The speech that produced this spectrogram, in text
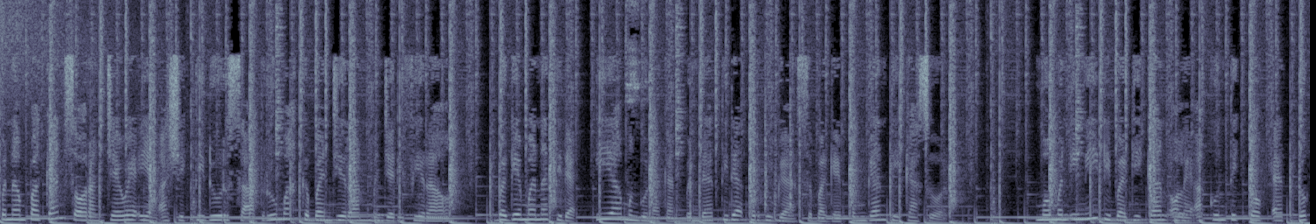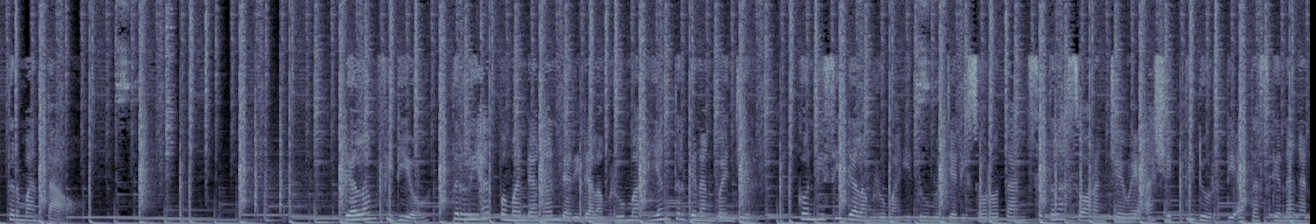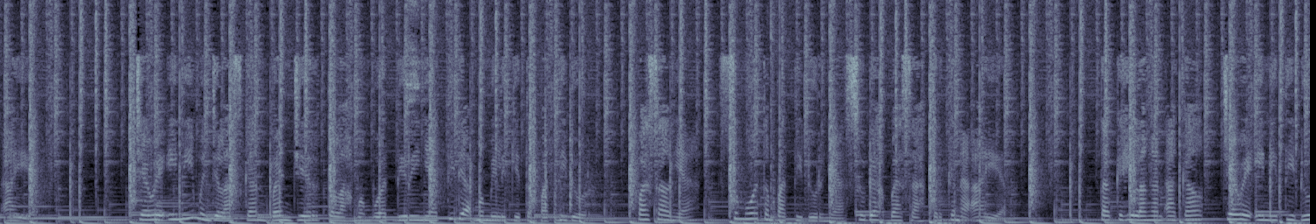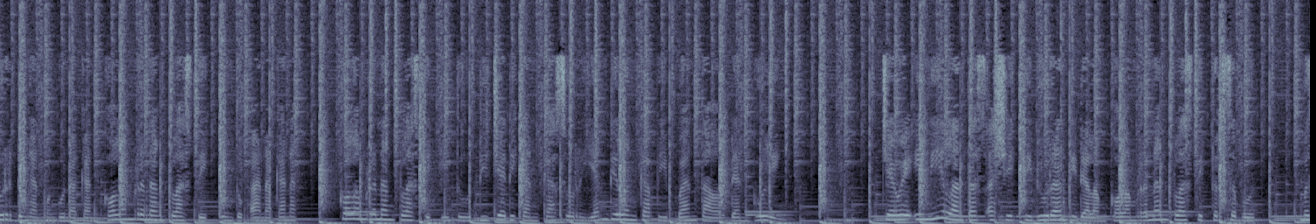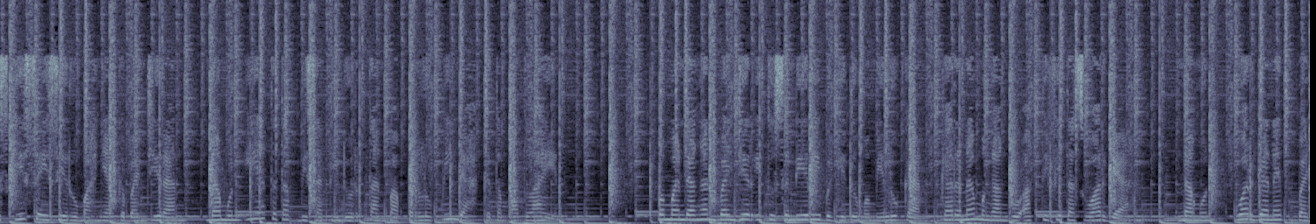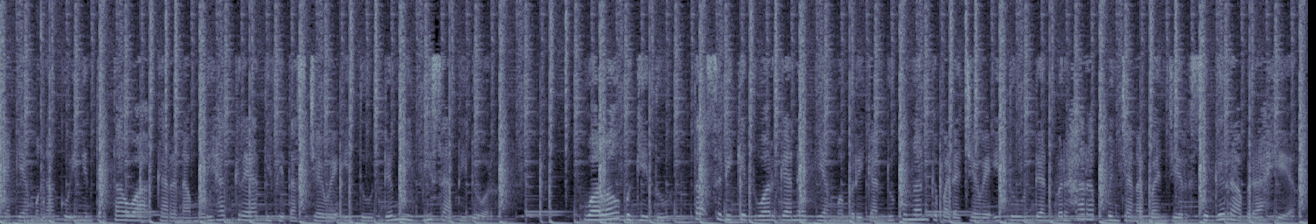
Penampakan seorang cewek yang asyik tidur saat rumah kebanjiran menjadi viral. Bagaimana tidak, ia menggunakan benda tidak terduga sebagai pengganti kasur. Momen ini dibagikan oleh akun TikTok @doktermantau. Dalam video, terlihat pemandangan dari dalam rumah yang tergenang banjir. Kondisi dalam rumah itu menjadi sorotan setelah seorang cewek asyik tidur di atas genangan air. Cewek ini menjelaskan banjir telah membuat dirinya tidak memiliki tempat tidur. Pasalnya, semua tempat tidurnya sudah basah terkena air. Tak kehilangan akal, cewek ini tidur dengan menggunakan kolam renang plastik untuk anak-anak. Kolam renang plastik itu dijadikan kasur yang dilengkapi bantal dan guling. Cewek ini lantas asyik tiduran di dalam kolam renang plastik tersebut. Meski seisi rumahnya kebanjiran, namun ia tetap bisa tidur tanpa perlu pindah ke tempat lain. Pemandangan banjir itu sendiri begitu memilukan karena mengganggu aktivitas warga. Namun, warganet banyak yang mengaku ingin tertawa karena melihat kreativitas cewek itu demi bisa tidur. Walau begitu, tak sedikit warganet yang memberikan dukungan kepada cewek itu dan berharap bencana banjir segera berakhir.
